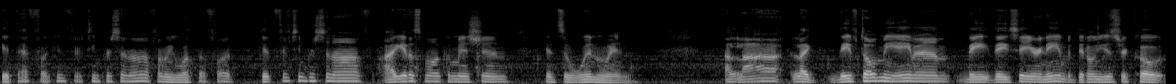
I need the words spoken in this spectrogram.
Get that fucking 15% off. I mean, what the fuck? Get 15% off. I get a small commission. It's a win win. A lot, like, they've told me, hey, man, they, they say your name, but they don't use your code.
